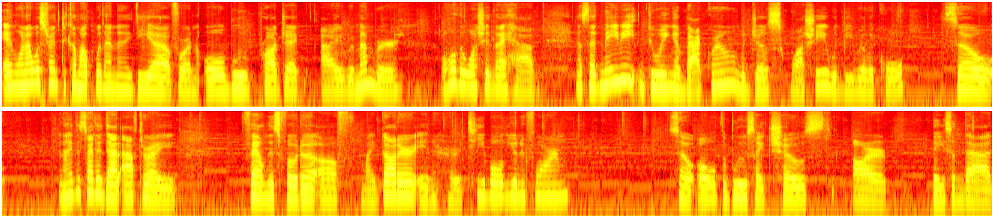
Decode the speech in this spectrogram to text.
And when I was trying to come up with an idea for an all blue project I remember all the washi that I have and said maybe doing a background with just washi would be really cool. So and I decided that after I found this photo of my daughter in her T-ball uniform. So all the blues I chose are based on that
